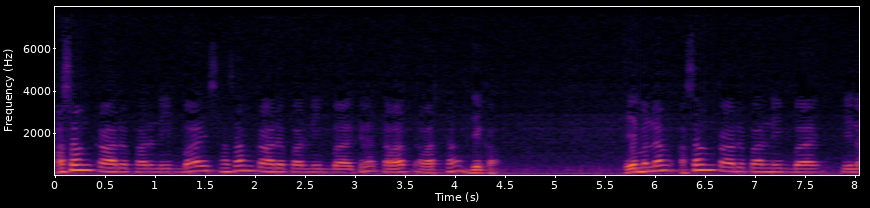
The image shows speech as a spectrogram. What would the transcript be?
අසංකාර පරිනිබ්බාය සසංකාර පරිනිබ්බාය කියලා තවත් අවස්ථා දෙකක්. එහෙමනම් අසංකාර පරිනිබ්බාය කියන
